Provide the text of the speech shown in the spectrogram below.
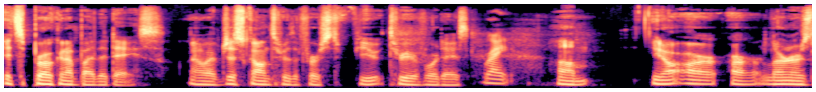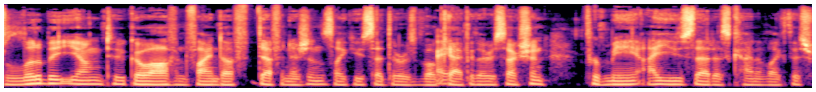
it's broken up by the days. Now I've just gone through the first few three or four days. Right. Um, you know, our our learners a little bit young to go off and find def- definitions. Like you said, there was a vocabulary section. For me, I use that as kind of like this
